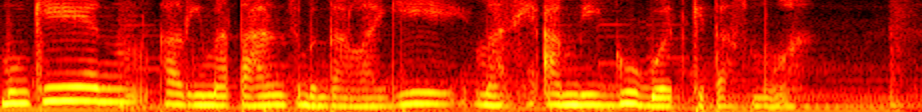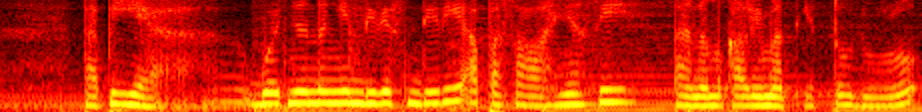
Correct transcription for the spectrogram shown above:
Mungkin kalimat tahan sebentar lagi masih ambigu buat kita semua. Tapi ya, buat nyenengin diri sendiri apa salahnya sih tanam kalimat itu dulu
